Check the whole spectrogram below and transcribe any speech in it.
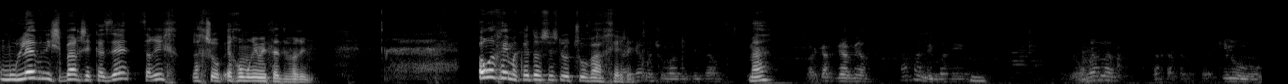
מול לב נשבר שכזה, צריך לחשוב איך אומרים את הדברים. אור החיים הקדוש יש לו תשובה אחרת. מה? כאילו,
